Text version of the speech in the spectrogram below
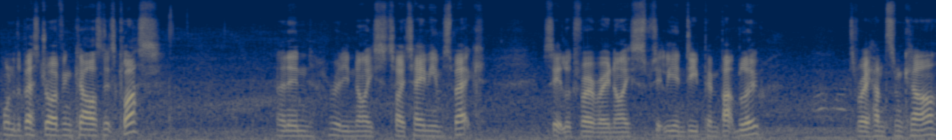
one of the best driving cars in its class and in really nice titanium spec. See it looks very very nice, particularly in deep impact blue. It's a very handsome car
